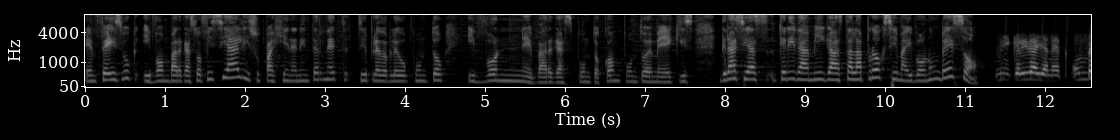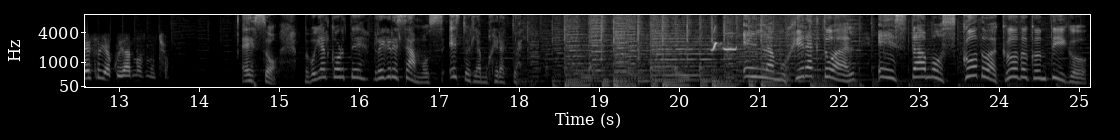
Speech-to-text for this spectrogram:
En Facebook, Ivonne Vargas Oficial y su página en internet, www.ivonnevargas.com.mx. Gracias, querida amiga, hasta la próxima, Ivonne, un beso. Mi querida Janet, un beso y a cuidarnos mucho. Eso, me voy al corte, regresamos. Esto es La Mujer Actual. En La Mujer Actual estamos codo a codo contigo.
